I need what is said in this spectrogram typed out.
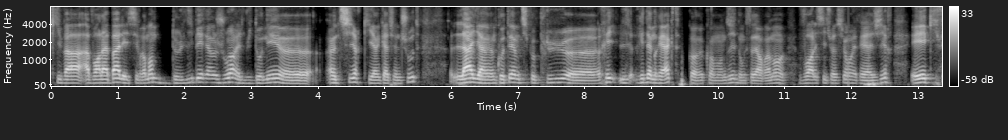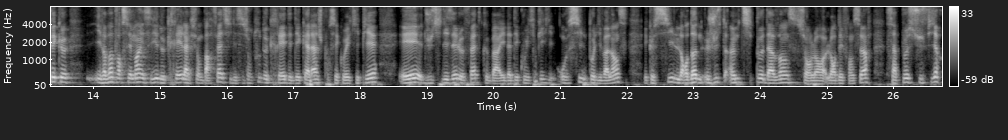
qui va avoir la balle et c'est vraiment de libérer un joueur et de lui donner un tir qui est un catch and shoot. Là, il y a un côté un petit peu plus euh, read and react, comme, on dit, donc c'est-à-dire vraiment voir les situations et réagir, et qui fait que il va pas forcément essayer de créer l'action parfaite, il essaie surtout de créer des décalages pour ses coéquipiers et d'utiliser le fait que bah, il a des coéquipiers qui ont aussi une polyvalence et que s'il leur donne juste un petit peu d'avance sur leur, leur défenseur, ça peut suffire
